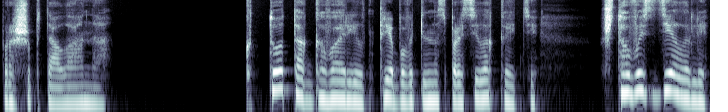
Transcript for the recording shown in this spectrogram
прошептала она. Кто так говорил? требовательно спросила Кэти. Что вы сделали?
